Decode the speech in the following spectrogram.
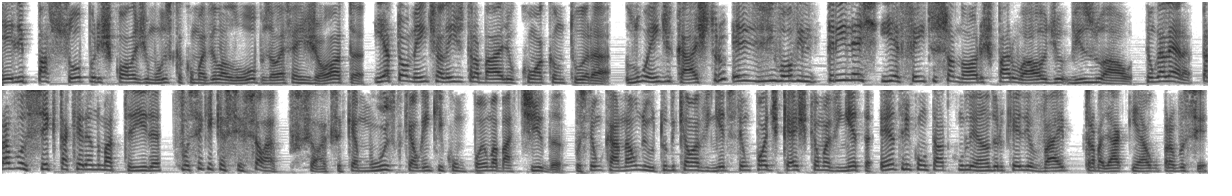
ele passou por escolas de música como a Vila Lobos, a UFRJ. E atualmente, além de trabalho com a cantora Luende Castro, ele desenvolve trilhas e efeitos sonoros para o áudio visual. Então, galera, para você que tá querendo uma trilha, você que quer ser, sei lá, sei lá, que você quer músico, que é alguém que compõe uma batida, você tem um canal no YouTube que é uma vinheta, você tem um podcast que é uma vinheta, entre em contato com o Leandro que ele vai trabalhar em algo para você.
